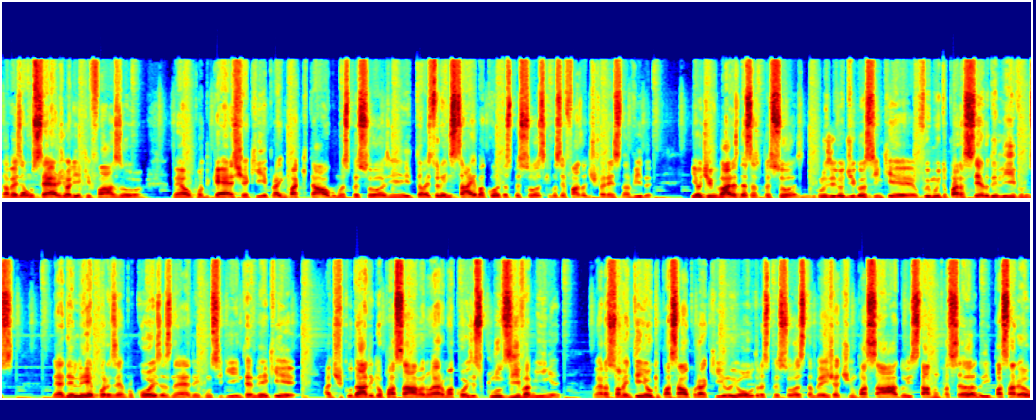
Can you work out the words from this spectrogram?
Talvez é um Sérgio ali que faz o, né, o podcast aqui para impactar algumas pessoas e talvez tu nem saiba quantas pessoas que você faz a diferença na vida. E eu tive várias dessas pessoas, inclusive eu digo assim que eu fui muito parceiro de livros, né, de ler, por exemplo, coisas, né, de conseguir entender que a dificuldade que eu passava não era uma coisa exclusiva minha, não era somente eu que passava por aquilo e outras pessoas também já tinham passado, estavam passando e passarão,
